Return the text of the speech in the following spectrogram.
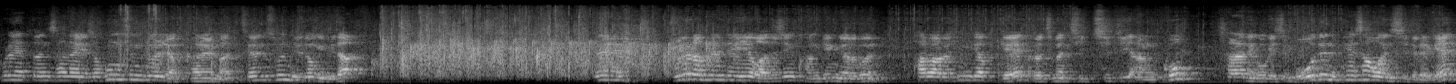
호래했던 사나이에서 홍승돌 역할을 맡은 손유동입니다. 네, 불을 얻는 데이에 와주신 관객 여러분, 하루하루 힘겹게 그렇지만 지치지 않고 살아내고 계신 모든 회사원 씨들에게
